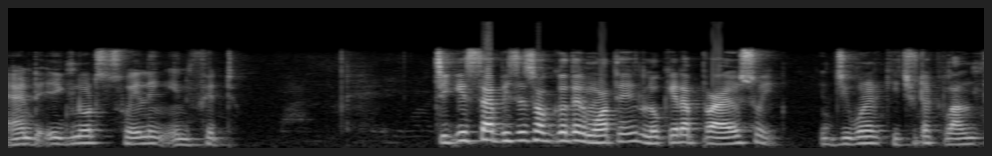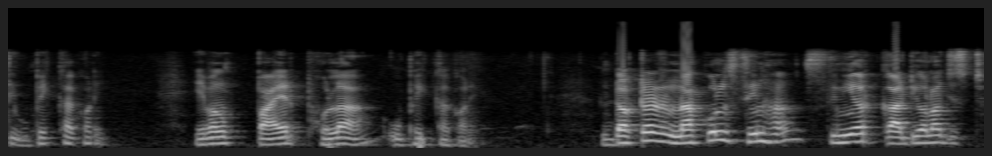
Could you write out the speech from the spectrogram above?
and ignore swelling in feet চিকিৎসা বিশেষজ্ঞদের মতে, লোকেরা প্রায়শই জীবনের কিছুটা ক্লান্তি উপেক্ষা করে এবং পায়ের ফোলা উপেক্ষা করে। Dr. Nakul Sinha, senior cardiologist,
